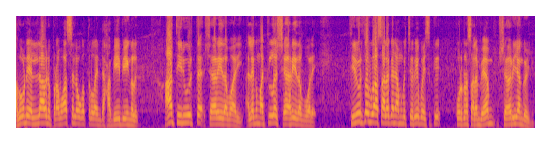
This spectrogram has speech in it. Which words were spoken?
അതുകൊണ്ട് എല്ലാവരും പ്രവാസ ലോകത്തുള്ള എന്റെ ഹബീബിയങ്ങൾ ആ തിരൂരത്തെ ഷെയർ ചെയ്ത മാതിരി അല്ലെങ്കിൽ മറ്റുള്ള ഷെയർ ചെയ്ത പോലെ തിരൂരത്തെ ആ സ്ഥലമൊക്കെ നമുക്ക് ചെറിയ പൈസക്ക് കൊടുക്കുന്ന സ്ഥലം വേഗം ഷെയർ ചെയ്യാൻ കഴിഞ്ഞു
